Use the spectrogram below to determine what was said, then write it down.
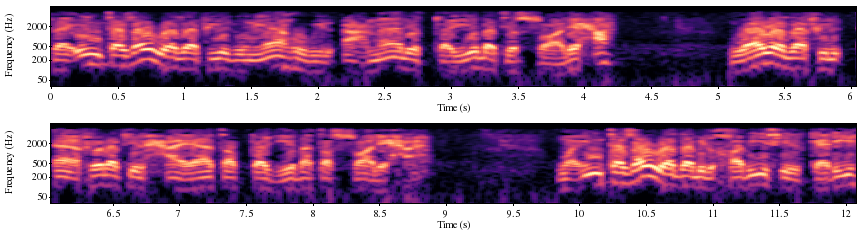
فإن تزود في دنياه بالأعمال الطيبة الصالحة وجد في الآخرة الحياة الطيبة الصالحة. وإن تزود بالخبيث الكريه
